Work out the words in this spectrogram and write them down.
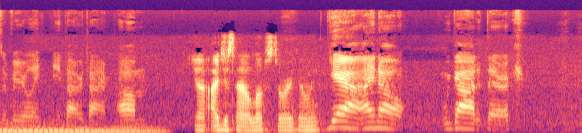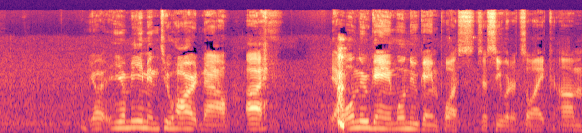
severely the entire time. Um, Yeah, I just had a love story going. yeah, I know. We got it, Derek. You're, you're memeing too hard now. Uh, yeah, we'll new game, we'll new game plus to see what it's like. Um,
